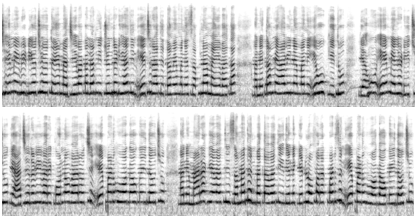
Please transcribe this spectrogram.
જે મેં વીડિયો જોયો તો એમાં જેવા કલરની ચૂંદડી હતી ને એ જ રાતે તમે મને સપનામાં આવ્યા હતા. અને તમે આવીને મને એવું કીધું કે હું એ મેલડી છું કે આજે રવિવારે કોનો વારો છે એ પણ હું અગાઉ કહી દઉં છું. અને મારા કહેવાથી સમાધાન બતાવવાથી તેને કેટલો ફરક પડશે ને એ પણ હું અગાઉ કહી દઉં છું.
